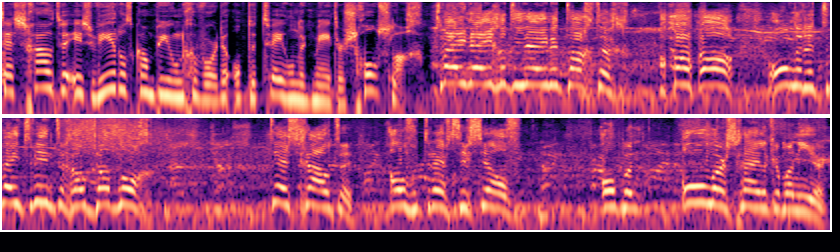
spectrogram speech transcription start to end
Tess Schouten is wereldkampioen geworden op de 200 meter schoolslag. 2.1981! onder de 2.20, ook dat nog. Tess Schouten overtreft zichzelf op een onwaarschijnlijke manier.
